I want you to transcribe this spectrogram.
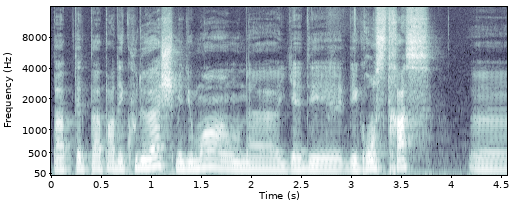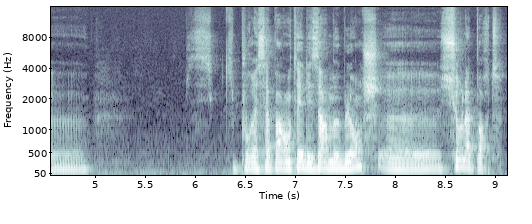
pas peut-être pas par des coups de hache, mais du moins on a, il y a des, des grosses traces qui pourraient s'apparenter à des armes blanches sur la porte.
